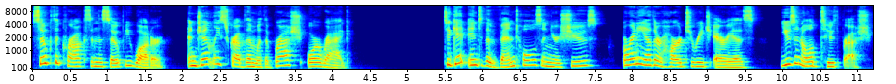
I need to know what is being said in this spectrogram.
Soak the Crocs in the soapy water and gently scrub them with a brush or rag. To get into the vent holes in your shoes or any other hard to reach areas, use an old toothbrush.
